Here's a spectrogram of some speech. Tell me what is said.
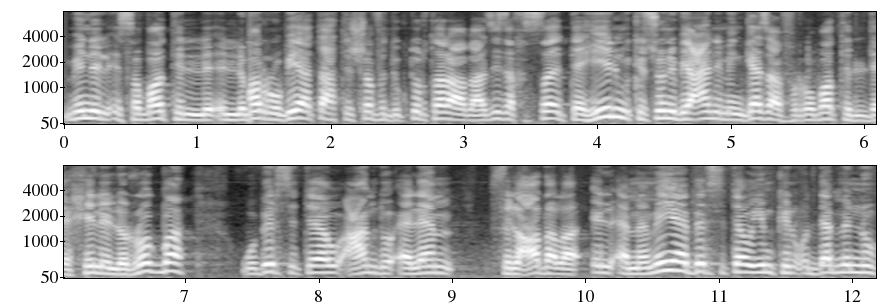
من الإصابات اللي اللي مروا بيها تحت إشراف الدكتور طارق عبد العزيز أخصائي التأهيل. ميكيسوني بيعاني من جزع في الرباط الداخلي للركبة. وبيرسي تاو عنده آلام في العضلة الأمامية. بيرسي تاو يمكن قدام منه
